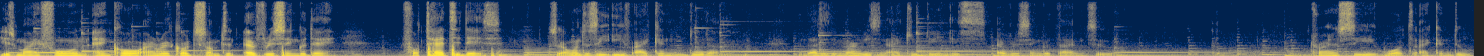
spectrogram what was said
use my phone, Anchor, and record something every single day for 30 days. So I want to see if I can do that. And that is the main reason I keep doing this every single time to try and see what I can do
